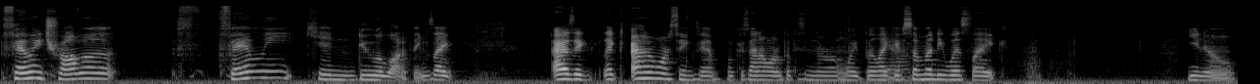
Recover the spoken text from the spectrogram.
family trauma. F- family can do a lot of things. Like as a like I don't want to say example because I don't want to put this in the wrong way, but like Yeah. if somebody was like, you know,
